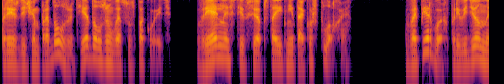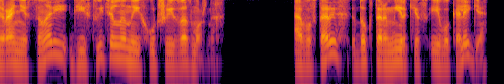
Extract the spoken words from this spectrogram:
Прежде чем продолжить, я должен вас успокоить. В реальности все обстоит не так уж плохо. Во-первых, приведенный ранее сценарий действительно наихудший из возможных. А во-вторых, доктор Миркис и его коллеги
